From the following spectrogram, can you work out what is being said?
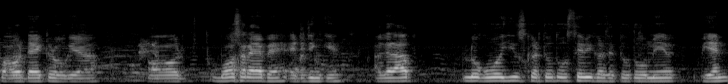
पावर डायरेक्टर हो गया, और बहुत सारा ऐप है एडिटिंग के। अगर आप लोग वो यूज़ करते हो तो उससे भी कर सकते हो। तो मैं VN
